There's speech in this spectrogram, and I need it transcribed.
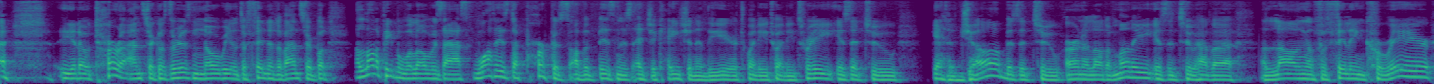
you know, thorough answer because there is no real definitive answer. But a lot of people will always ask, what is the purpose of a business education in the year 2023? Is it to get a job? Is it to earn a lot of money? Is it to have a, a long and fulfilling career?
